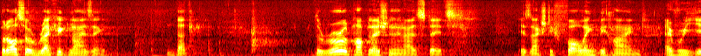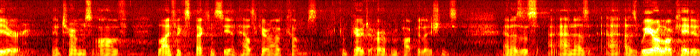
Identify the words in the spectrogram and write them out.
but also recognizing that the rural population in the United States is actually falling behind every year in terms of life expectancy and healthcare outcomes compared to urban populations. And as, is- and as, as we are located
